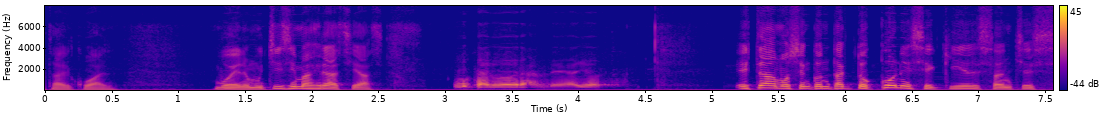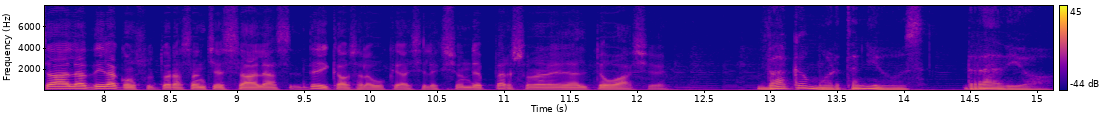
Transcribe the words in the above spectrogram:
Tal cual. Bueno, muchísimas gracias. Un saludo grande, adiós. Estábamos en contacto con Ezequiel Sánchez Salas de la consultora Sánchez Salas, dedicados a la búsqueda y selección de personal en el Alto Valle. Vaca Muerta News Radio.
